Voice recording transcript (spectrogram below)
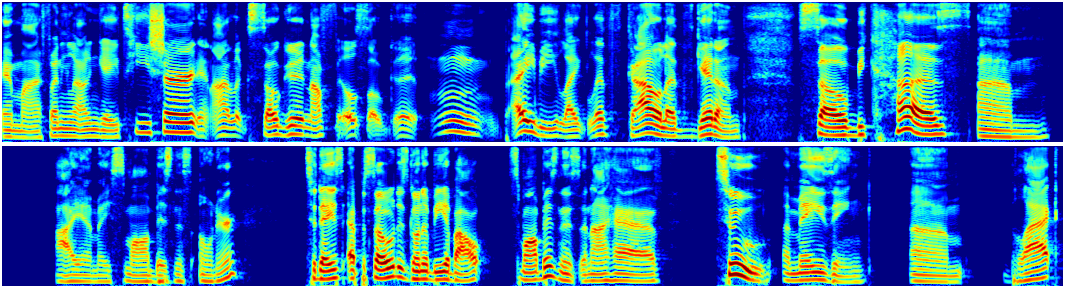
and my Funny Loud and Gay T-shirt, and I look so good and I feel so good, mm, baby. Like let's go, let's get them. So because um, I am a small business owner, today's episode is going to be about small business, and I have two amazing um, black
